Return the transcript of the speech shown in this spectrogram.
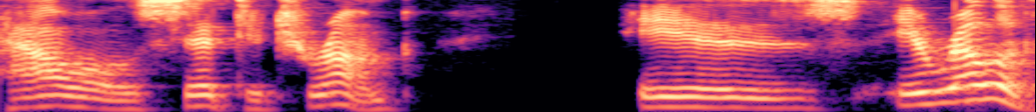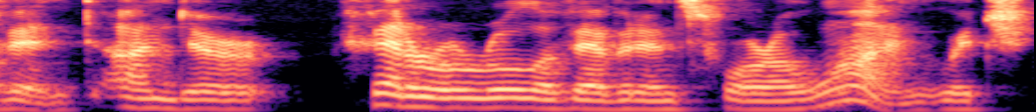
Powell said to Trump is irrelevant under Federal Rule of Evidence 401, which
